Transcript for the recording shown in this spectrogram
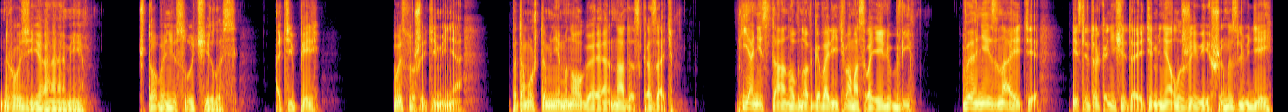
друзьями, что бы ни случилось. А теперь выслушайте меня, потому что мне многое надо сказать. Я не стану вновь говорить вам о своей любви. Вы о ней знаете, если только не считаете меня лживейшим из людей.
